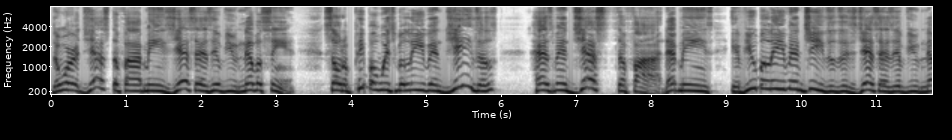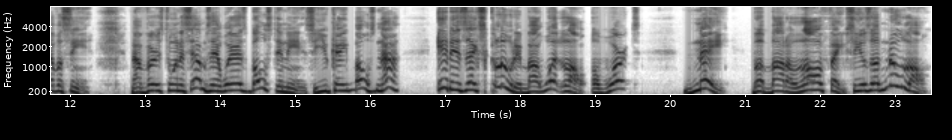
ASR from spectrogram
The word justified means just as if you never sinned. So the people which believe in Jesus has been justified. That means if you believe in Jesus, it's just as if you never sinned. Now, verse 27 said, where is boasting in? See, you can't boast now. It is excluded by what law? Of works? Nay, but by the law of faith. See, it's a new law.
